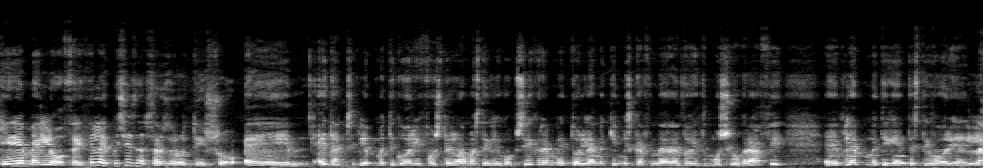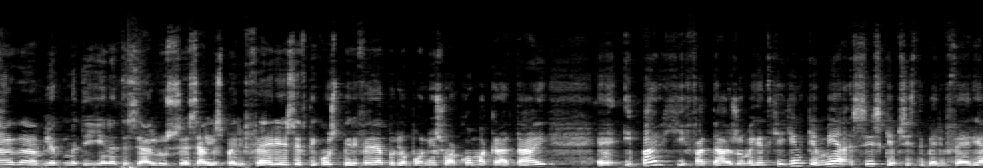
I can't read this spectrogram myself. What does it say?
Κύριε Μελό, θα ήθελα επίσης να σας ρωτήσω. Ε, εντάξει, βλέπουμε την κορύφωση. Θέλω να είμαστε λίγο ψύχρεμοι. Το λέμε και εμείς καθημερινά εδώ οι δημοσιογράφοι. Ε, βλέπουμε τι γίνεται στη Βόρεια Ελλάδα, βλέπουμε τι γίνεται σε, άλλους, σε άλλες περιφέρειες. Ευτυχώς η περιφέρεια Πελοποννήσου ακόμα κρατάει. Ε, υπάρχει, φαντάζομαι, γιατί είχε γίνει και μία σύσκεψη στην περιφέρεια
